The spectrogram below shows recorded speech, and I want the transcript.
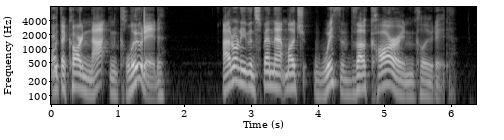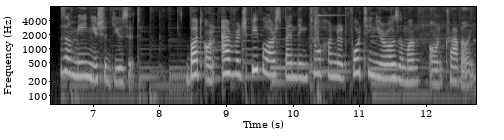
With the car not included, I don't even spend that much with the car included. doesn't mean you should use it. But on average, people are spending 214 euros a month on traveling,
